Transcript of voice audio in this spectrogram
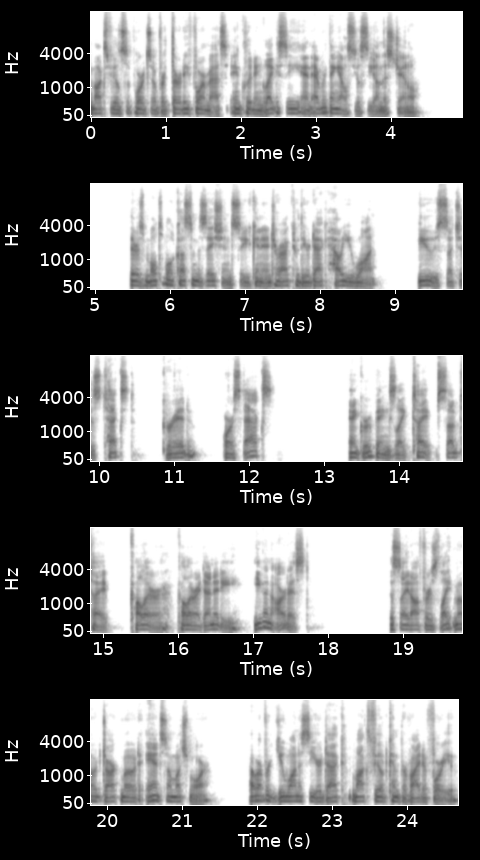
Moxfield supports over 30 formats, including Legacy and everything else you'll see on this channel. There's multiple customizations so you can interact with your deck how you want. Views such as text, grid, or stacks, and groupings like type, subtype, color, color identity, even artist. The site offers light mode, dark mode, and so much more. However you want to see your deck, Moxfield can provide it for you.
